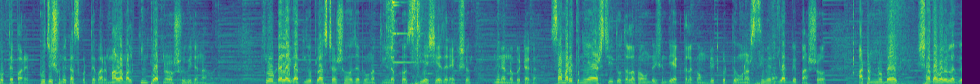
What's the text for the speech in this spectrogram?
করতে পারেন, বুঝে শুনে কাজ করতে পারেন, মালামাল কিনতে আপনার অসুবিধা না হয়। ফ্লোর ডালাই গাঁথনি প্লাস্টার সহ যাবে ওনার তিন লক্ষ ছিয়াশি হাজার একশো নিরানব্বই টাকা। সামারিতে নিয়ে আসছি, দোতলা ফাউন্ডেশন দিয়ে একতলা কমপ্লিট করতে ওনার সিমেন্ট লাগবে পাঁচশো আটান্ন ব্যাগ, সাদা বালু লাগবে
